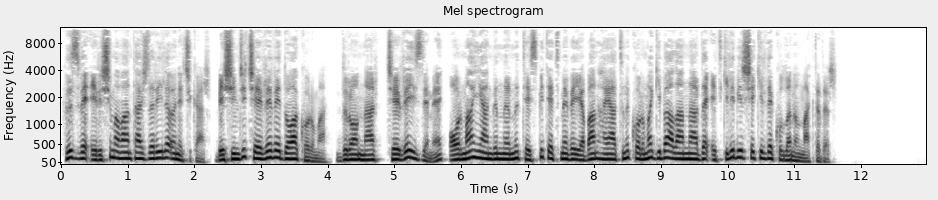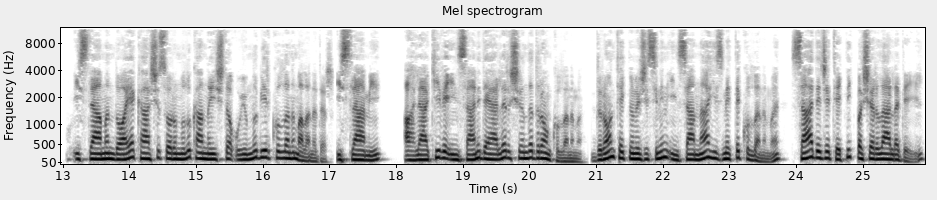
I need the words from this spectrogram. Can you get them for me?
hız ve erişim avantajlarıyla öne çıkar. 5. Çevre ve doğa koruma. Dronlar, çevre izleme, orman yangınlarını tespit etme ve yaban hayatını koruma gibi alanlarda etkili bir şekilde kullanılmaktadır. İslam'ın doğaya karşı sorumluluk anlayışta uyumlu bir kullanım alanıdır. İslami, ahlaki ve insani değerler ışığında drone kullanımı. Drone teknolojisinin insanlığa hizmette kullanımı, sadece teknik başarılarla değil,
